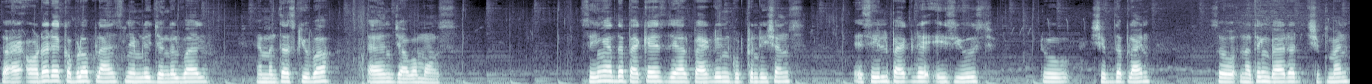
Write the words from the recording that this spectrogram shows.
So I ordered a couple of plants namely Jungle Wild, Hemianthus cuba and Java Moss. Seeing at the package, they are packed in good conditions a sealed pack is used to ship the plant so nothing bad at shipment.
